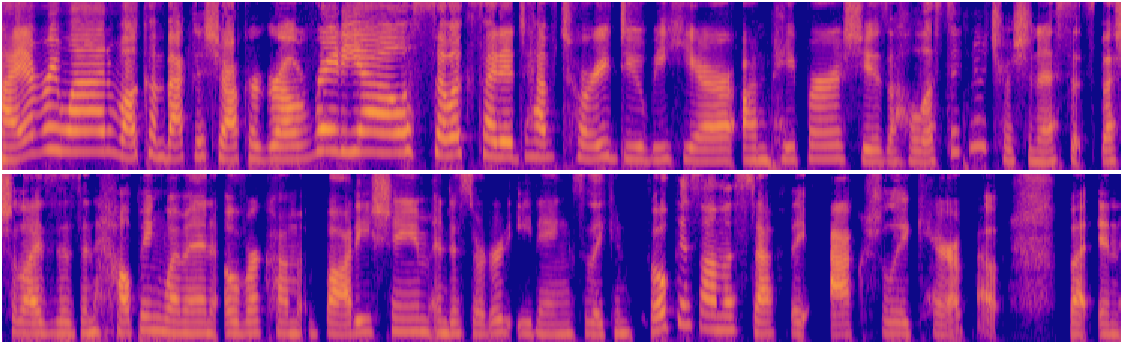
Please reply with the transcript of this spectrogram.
Hi, everyone. Welcome back to Chakra Girl Radio. So excited to have Tori Doobie here. On paper, she is a holistic nutritionist that specializes in helping women overcome body shame and disordered eating so they can focus on the stuff they actually care about. But in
